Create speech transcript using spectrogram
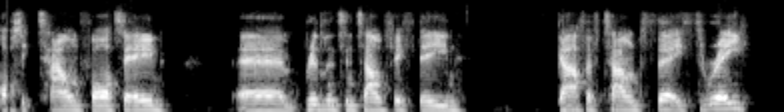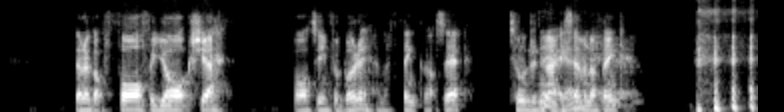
Ossett Town 14, um, Bridlington Town 15, Garforth Town 33. Then I got four for Yorkshire, 14 for Bury, and I think that's it. 297, I think.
